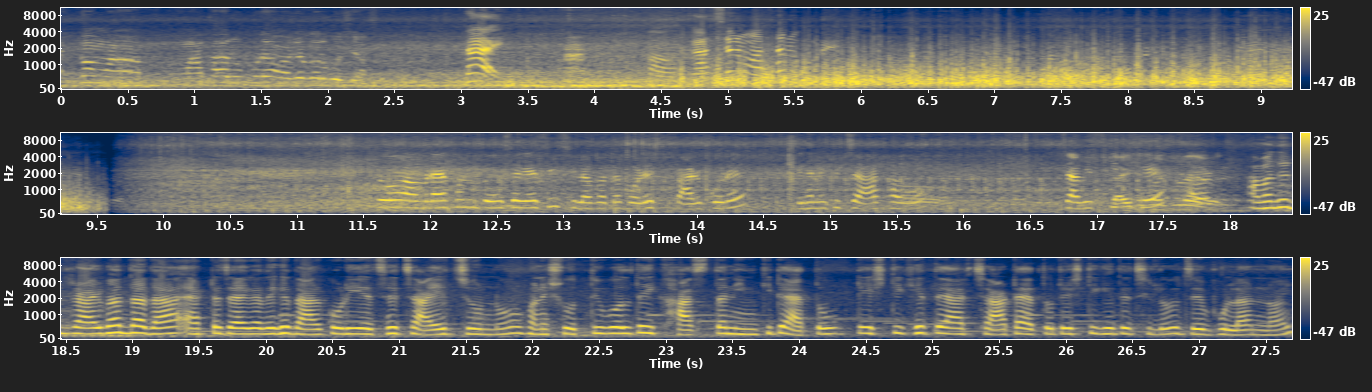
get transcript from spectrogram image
একদম আহ, মাথার উপরে অজগর বসে আছে তাই? হ্যাঁ। গাছের মাথার উপরে? তো আমরা এখন পৌঁছে গেছি শিলাপাতা ফরেস্ট পার করে। এখানে একটু চা খাব। চা আমাদের ড্রাইভার দাদা একটা জায়গা দেখে দাঁড় করিয়েছে চায়ের জন্য। মানে সত্যি বলতে এই খাস্তা নিমকিটা এত টেস্টি খেতে আর চাটা এত টেস্টি খেতে ছিল যে ভোলার নয়।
